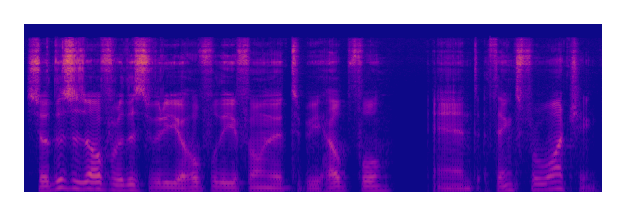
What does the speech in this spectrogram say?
So this is all for this video. Hopefully you found it to be helpful and thanks for watching.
